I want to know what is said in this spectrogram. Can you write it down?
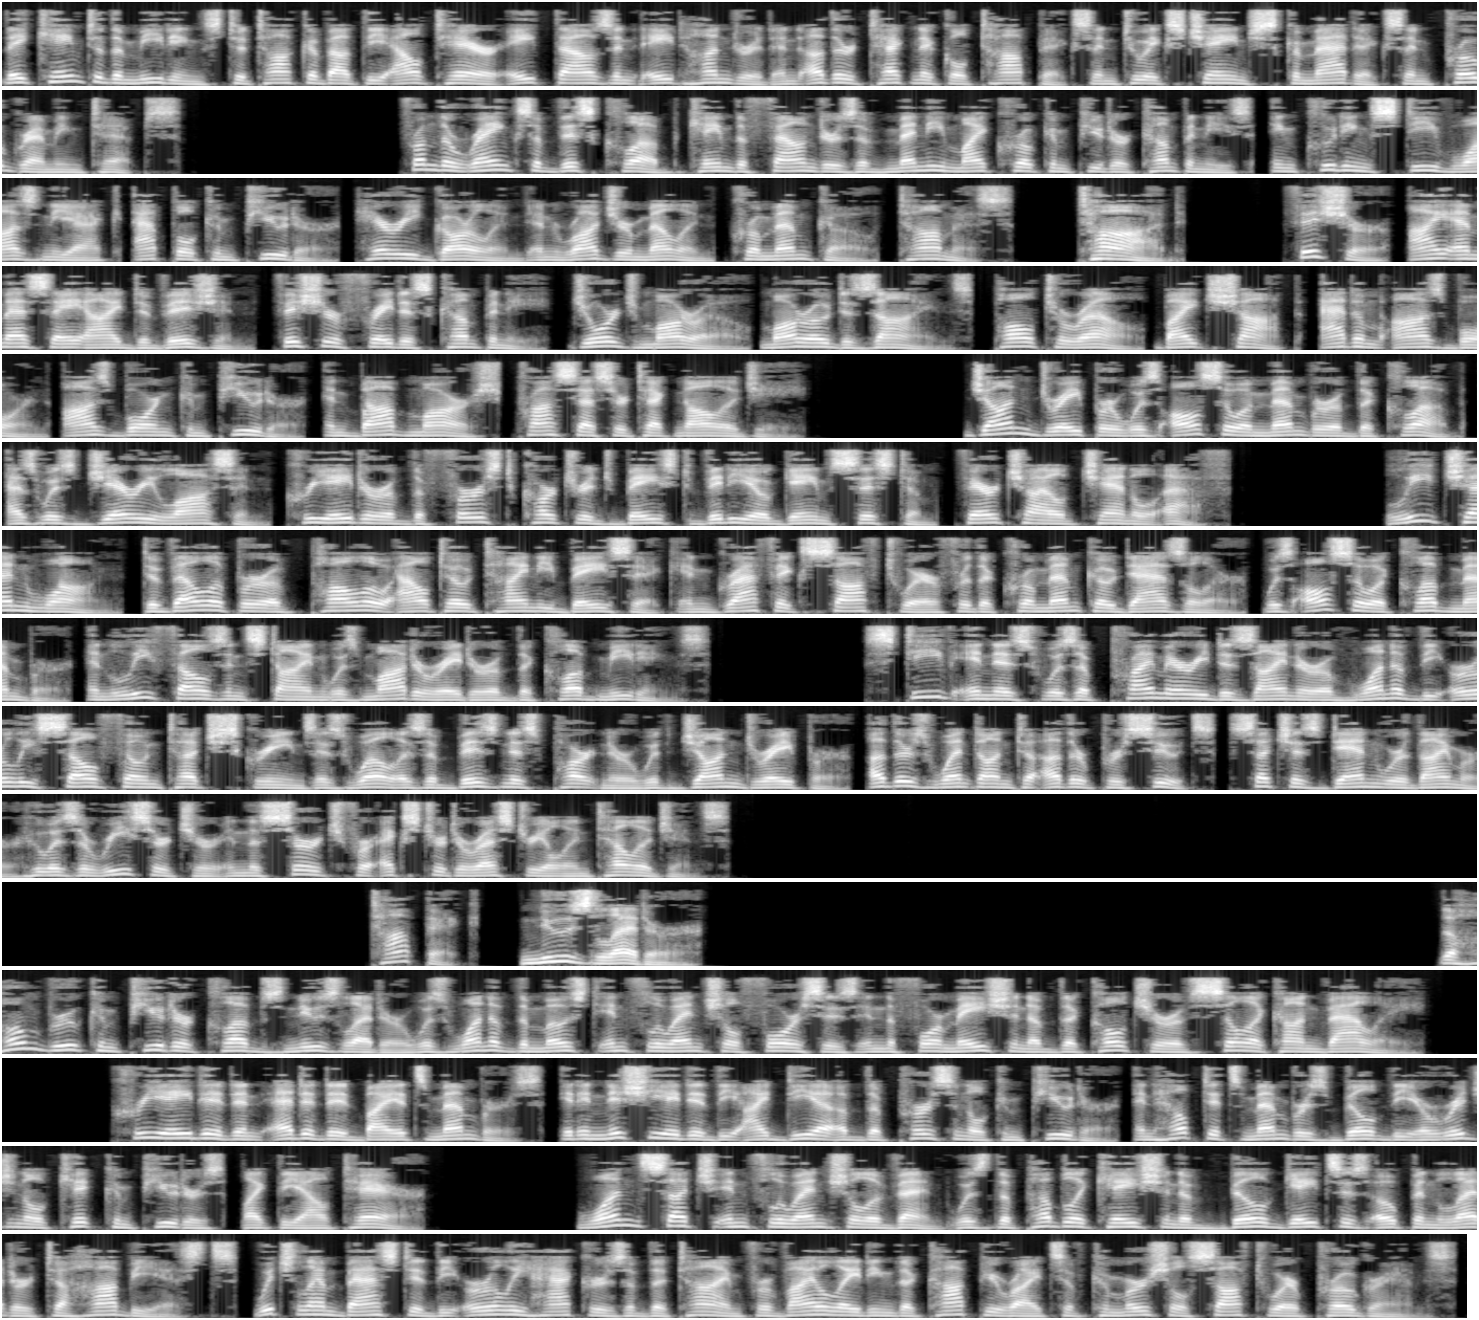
They came to the meetings to talk about the Altair 8800 and other technical topics and to exchange schematics and programming tips. From the ranks of this club came the founders of many microcomputer companies, including Steve Wozniak Apple Computer, Harry Garland and Roger Melen Cromemco, Thomas Todd Fischer, IMSAI Division, Fischer Freitas Company, George Morrow Morrow Designs, Paul Terrell Byte Shop, Adam Osborne Osborne Computer, and Bob Marsh Processor Technology. John Draper was also a member of the club, as was Jerry Lawson creator of the first cartridge-based video game system, Fairchild Channel F. Li-Chen Wang, developer of Palo Alto Tiny Basic and graphics software for the Cromemco Dazzler, was also a club member, and Lee Felsenstein was moderator of the club meetings. Steve Innes was a primary designer of one of the early cell phone touchscreens as well as a business partner with John Draper. Others went on to other pursuits, such as Dan Werthimer, who is a researcher in the search for extraterrestrial intelligence. Topic: Newsletter The Homebrew Computer Club's newsletter was one of the most influential forces in the formation of the culture of Silicon Valley. Created and edited by its members, it initiated the idea of the personal computer, and helped its members build the original kit computers, like the Altair. One such influential event was the publication of Bill Gates's open letter to hobbyists, which lambasted the early hackers of the time for violating the copyrights of commercial software programs.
